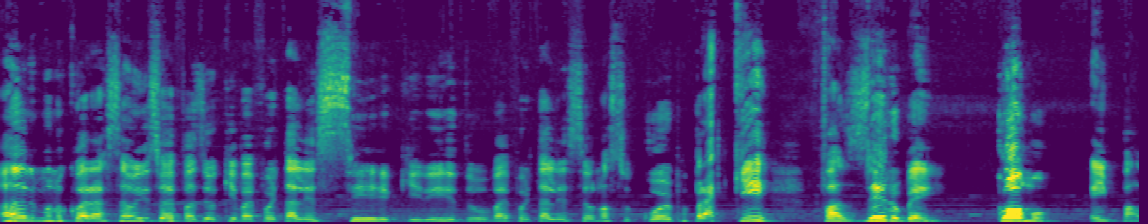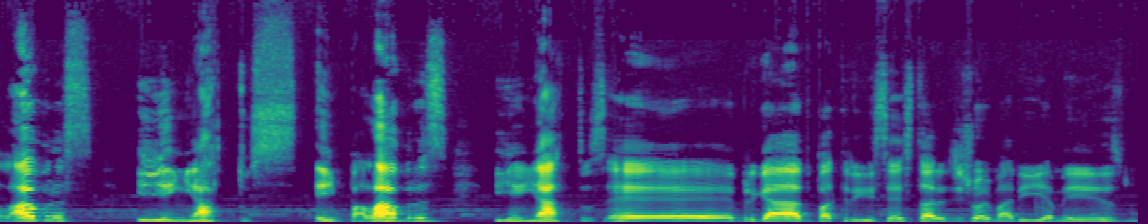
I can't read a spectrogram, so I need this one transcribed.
Ânimo no coração. Isso vai fazer o que? Vai fortalecer, querido. Vai fortalecer o nosso corpo. Para quê? Fazer o bem. Como? Em palavras e em atos em palavras e em atos. É, obrigado, Patrícia. É a história de João e Maria mesmo.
